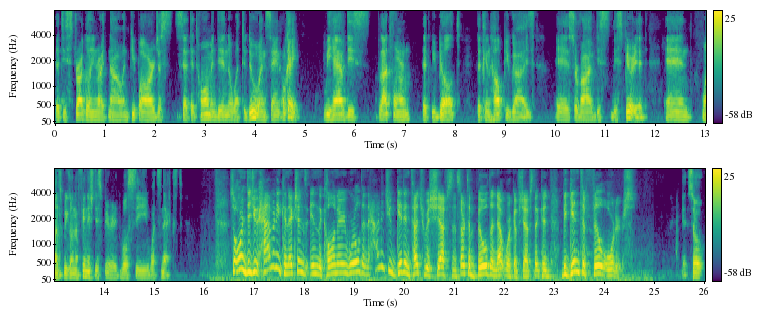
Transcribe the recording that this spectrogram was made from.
that is struggling right now. And people are just set at home and didn't know what to do and saying, okay, we have this platform that we built that can help you guys uh, survive this, this period. And once we're going to finish this period, we'll see what's next. So, Oren, did you have any connections in the culinary world, and how did you get in touch with chefs and start to build a network of chefs that could begin to fill orders? Yeah, so,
